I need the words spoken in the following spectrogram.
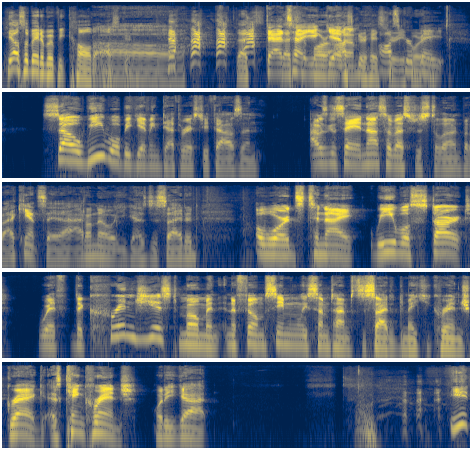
He also made a movie called Oscar. Oh. That's That's how you get get 'em. Oscar history Oscar for you. bait. so we will be giving Death Race 2000. I was gonna say not Sylvester Stallone, but I can't say that. I don't know what you guys decided. Awards tonight. We will start with the cringiest moment in a film seemingly sometimes decided to make you cringe. Greg, as King Cringe, what do you got? It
